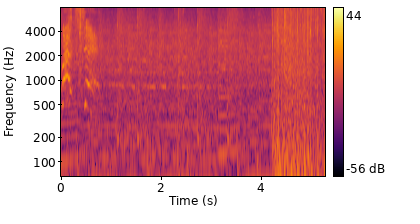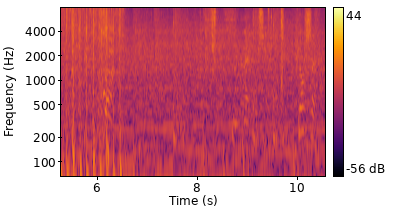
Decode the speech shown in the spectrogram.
Walczcie! Proszę,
